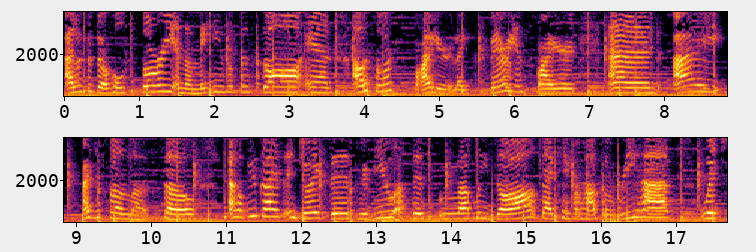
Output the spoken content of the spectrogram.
I looked at their whole story and the makings of this doll and I was so inspired, like very inspired and I I just fell in love. So I hope you guys enjoyed this review of this lovely doll that came from House of Rehab which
